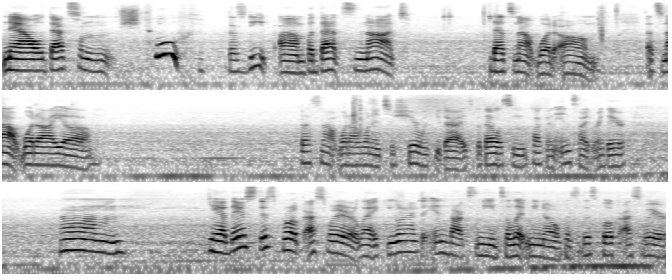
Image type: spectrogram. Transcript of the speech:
Now that's some whew, that's deep um, but that's not that's not what um that's not what i uh that's not what i wanted to share with you guys but that was some fucking insight right there. Um, yeah, there's this book. I swear, like you don't have to inbox me to let me know because this book, I swear,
